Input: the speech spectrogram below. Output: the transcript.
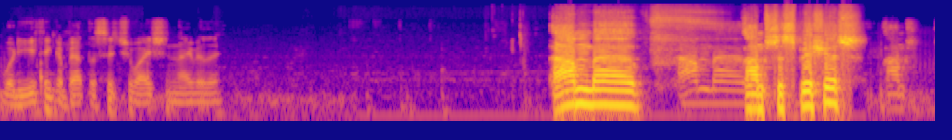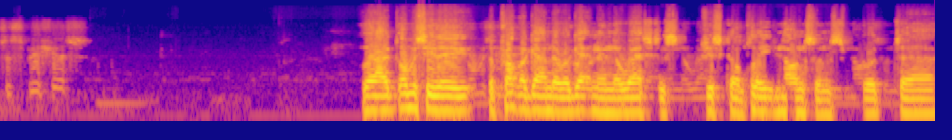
What do you think about the situation over there? I'm uh, I'm uh, I'm suspicious. I'm suspicious. Well, I, obviously the the propaganda we're getting in the West is just complete nonsense. But uh,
